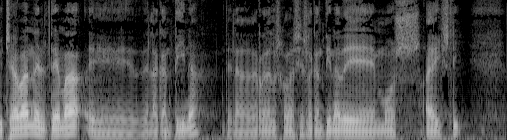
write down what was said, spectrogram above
Escuchaban el tema eh, de la cantina, de la Guerra de las Galaxias, la cantina de Moss Eisley,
